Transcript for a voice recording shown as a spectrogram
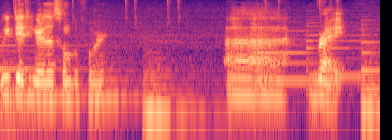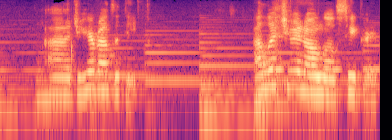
we did hear this one before. Uh, right. Uh, did you hear about the thief? I'll let you in on a little secret.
